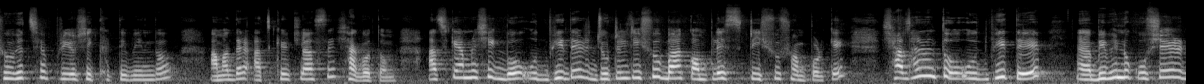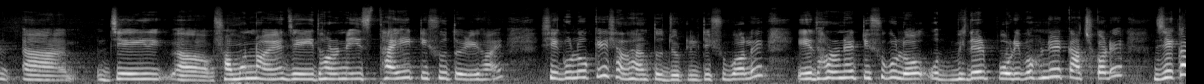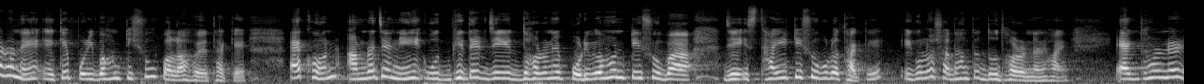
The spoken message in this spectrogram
শুভেচ্ছা প্রিয় শিক্ষার্থীবৃন্দ, আমাদের আজকের ক্লাসে স্বাগতম। আজকে আমরা শিখব উদ্ভিদের জটিল টিস্যু বা কমপ্লেক্স টিস্যু সম্পর্কে। সাধারণত উদ্ভিদে বিভিন্ন কোষের যেই সমন্বয়ে যেই ধরনের স্থায়ী টিস্যু তৈরি হয়, সেগুলোকে সাধারণত জটিল টিস্যু বলে। এ ধরনের টিস্যুগুলো উদ্ভিদের পরিবহনের কাজ করে, যে কারণে একে পরিবহন টিস্যু বলা হয়ে থাকে। এখন আমরা জানি উদ্ভিদের যে ধরনের পরিবহন টিস্যু বা যে স্থায়ী টিস্যুগুলো থাকে, এগুলো সাধারণত দু ধরনের হয়। এক ধরনের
